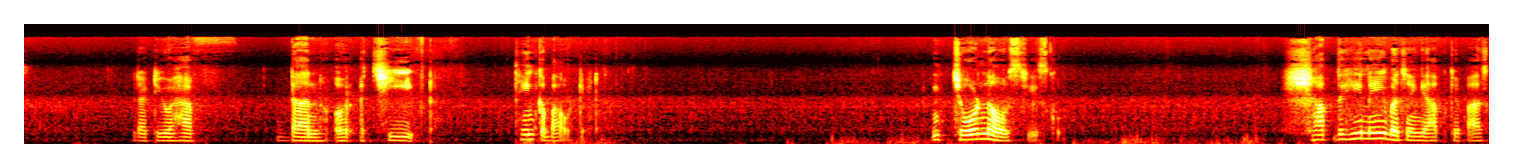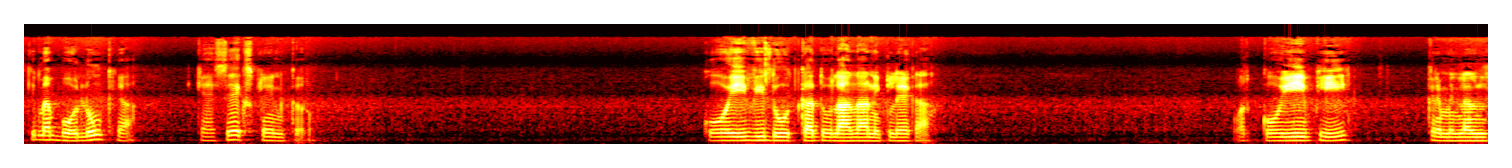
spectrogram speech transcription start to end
that you have done और अचीव्ड थिंक अबाउट इट छोड़ना उस चीज़ को। शब्द ही नहीं बचेंगे आपके पास कि मैं बोलूँ क्या? कैसे एक्सप्लेन करूँ? कोई भी दूध का दुलाना निकलेगा। और कोई भी क्रिमिनल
